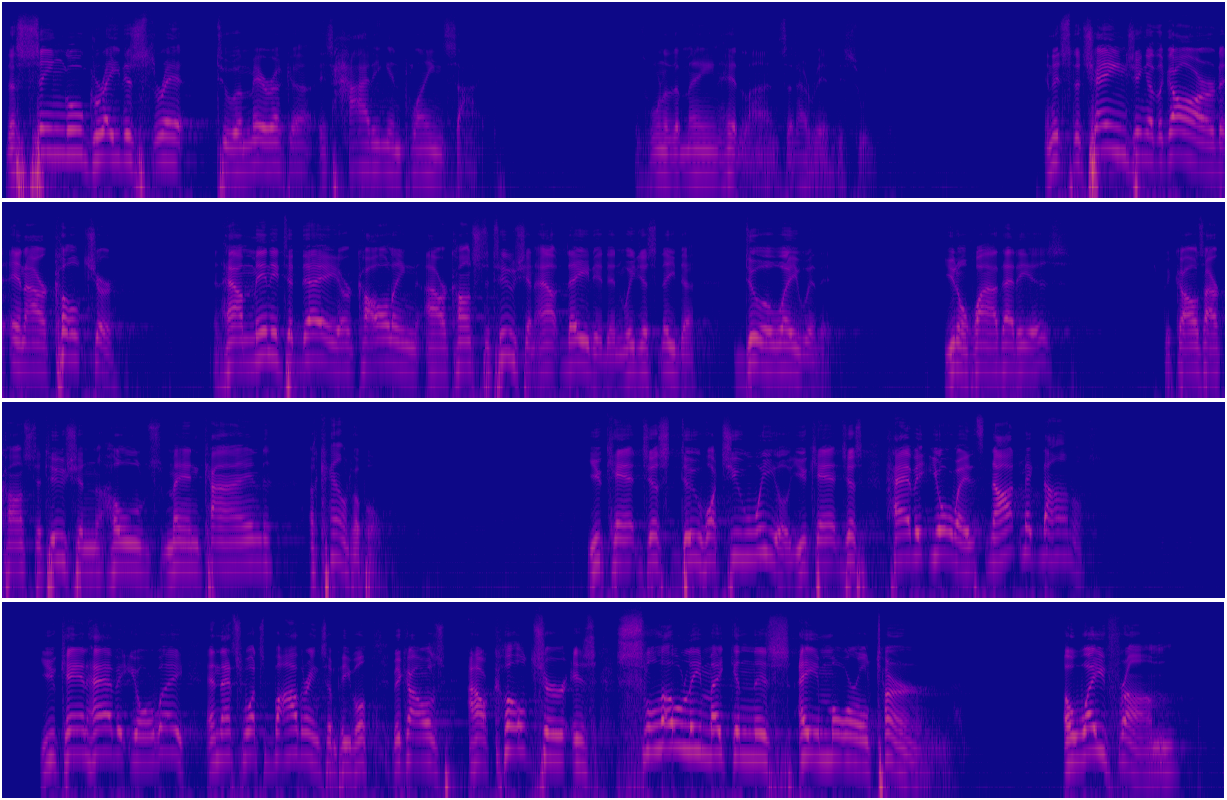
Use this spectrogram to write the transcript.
The single greatest threat to America is hiding in plain sight. Was one of the main headlines that I read this week. And it's the changing of the guard in our culture and how many today are calling our Constitution outdated and we just need to do away with it. You know why that is? It's because our Constitution holds mankind accountable. You can't just do what you will. You can't just have it your way. It's not McDonald's. You can't have it your way. And that's what's bothering some people because our culture is slowly making this amoral turn away from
